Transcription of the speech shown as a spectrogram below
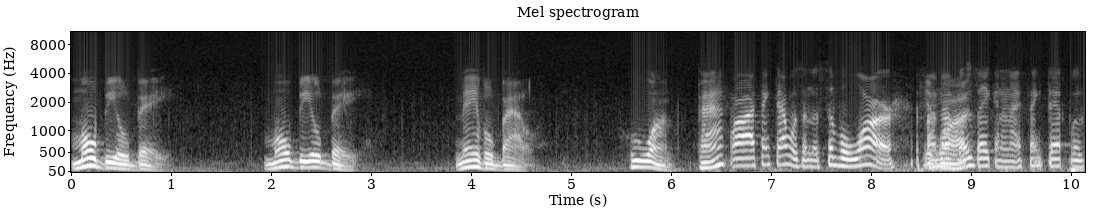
Mobile Bay. Mobile Bay. Naval battle. Who won? Pat? Well, I think that was in the Civil War, if It I'm not was? mistaken, and I think that was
